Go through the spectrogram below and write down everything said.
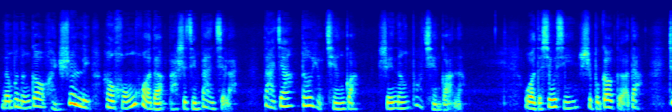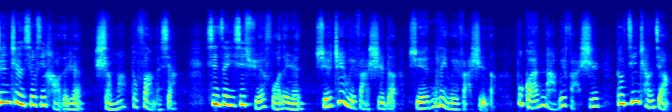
能不能够很顺利、很红火的把事情办起来？大家都有牵挂，谁能不牵挂呢？我的修行是不够格的，真正修行好的人，什么都放得下。现在一些学佛的人，学这位法师的，学那位法师的，不管哪位法师，都经常讲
